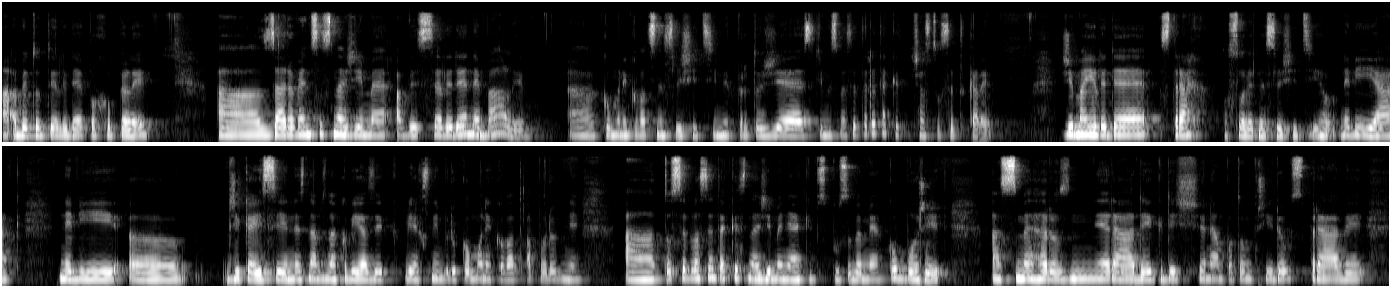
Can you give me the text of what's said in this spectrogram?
a aby to ty lidé pochopili. A zároveň se snažíme, aby se lidé nebáli uh, komunikovat s neslyšícími, protože s tím jsme se tady také často setkali že mají lidé strach oslovit neslyšícího. Neví jak, neví, uh, říkají si, neznám znakový jazyk, jak s ním budu komunikovat a podobně. A to se vlastně taky snažíme nějakým způsobem jako bořit a jsme hrozně rádi, když nám potom přijdou zprávy, Eh,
